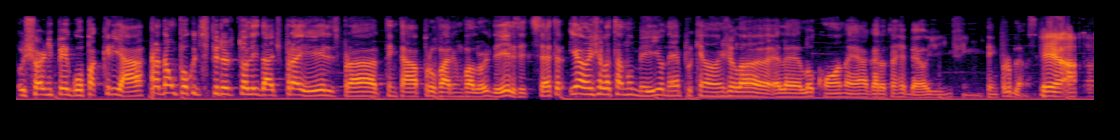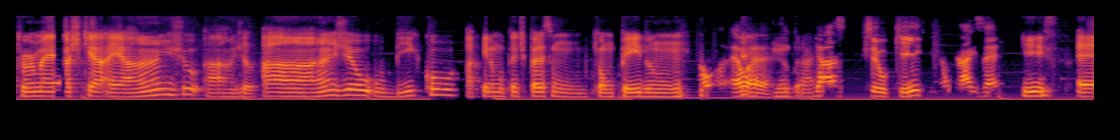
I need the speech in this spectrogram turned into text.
O Shorn pegou pra criar, pra dar um pouco de espiritualidade pra eles, pra tentar provarem o valor deles, etc. E a Angela tá no meio, né? Porque a Angela, ela é loucona, é a garota rebelde, enfim, tem problemas. É, a turma é, acho que é, a- é a Anjo, a Angela. A Angel, o Bico, aquele mutante parece um que é um peido num, É, é, num traje. gás, sei o que, que é um gás, né? Isso. É,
